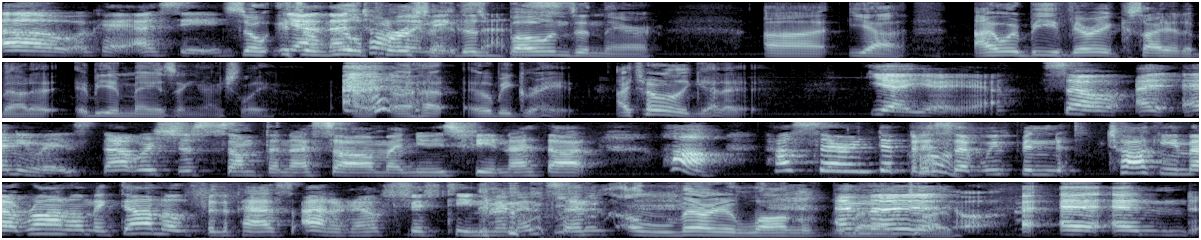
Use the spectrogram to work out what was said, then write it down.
Oh, okay, I see. So it's Yeah, a real totally person. There's sense. bones in there. Uh, yeah, I would be very excited about it. It'd be amazing, actually. I, uh, it would be great. I totally get it. Yeah, yeah, yeah. So, I, anyways, that was just something I saw on my news feed, and I thought, huh, how serendipitous Huh. that we've been talking about Ronald McDonald for the past, I don't know, 15 minutes, and A very long and amount the, of time. uh, and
